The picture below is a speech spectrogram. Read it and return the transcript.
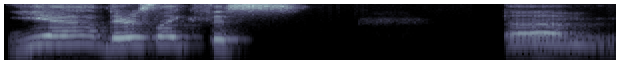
yeah, there's like this um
